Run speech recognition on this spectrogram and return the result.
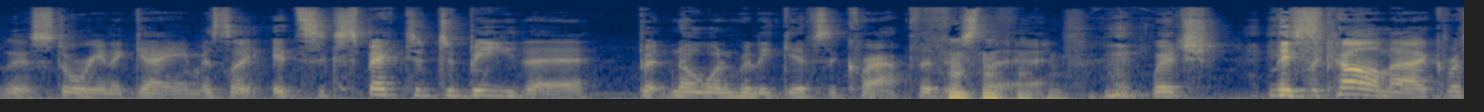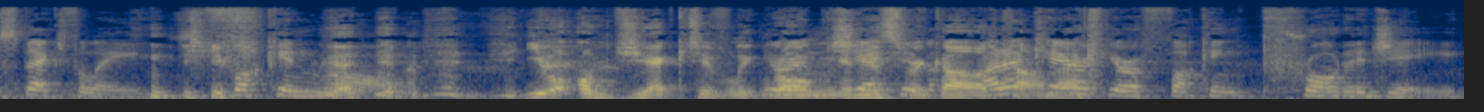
you know, story in a game. It's like it's expected to be there, but no one really gives a crap that it's there. Which Mr. Carmack, respectfully, fucking wrong. You are objectively You're wrong in this objective- regard, I don't care Carmack. if you're a fucking prodigy.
